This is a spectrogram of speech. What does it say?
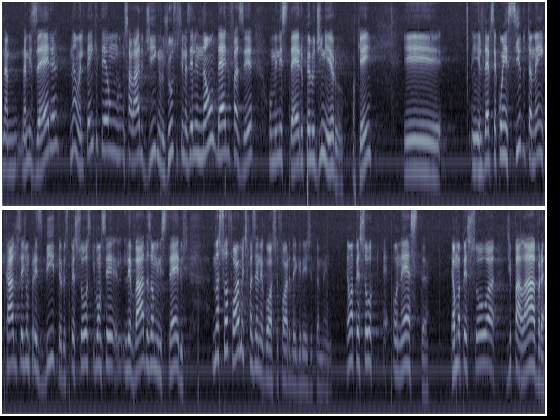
na, na, miséria. Não, ele tem que ter um, um, salário digno, justo, sim, mas ele não deve fazer o ministério pelo dinheiro, ok? E ele deve ser conhecido também, caso sejam presbíteros, pessoas que vão ser levadas ao ministério, na sua forma de fazer negócio fora da igreja também. É uma pessoa é, honesta, é uma pessoa de palavra,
